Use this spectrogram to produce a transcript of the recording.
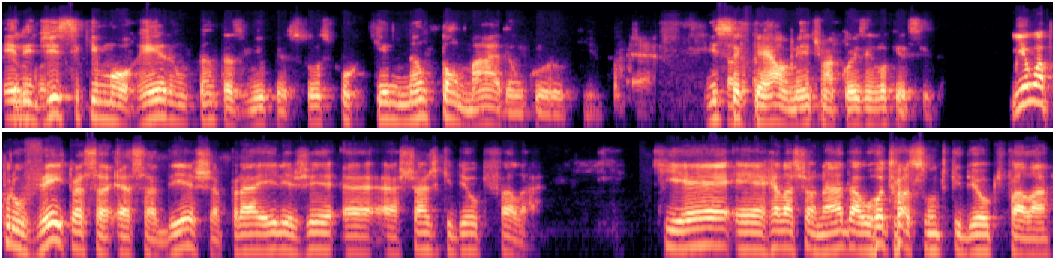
Ele disse que morreram tantas mil pessoas porque não tomaram cloroquina. É, Isso é que é realmente uma coisa enlouquecida. E eu aproveito essa, essa deixa para eleger a, é, a charge que deu o que falar, que é, é relacionada a outro assunto que deu o que falar,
